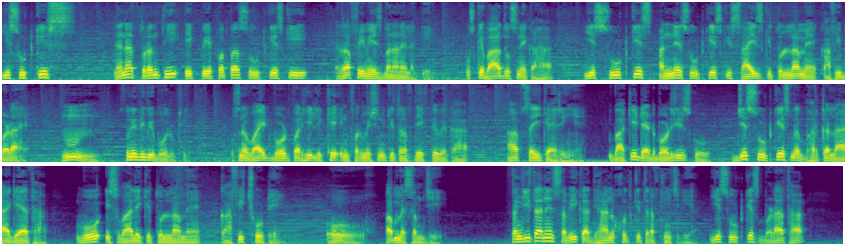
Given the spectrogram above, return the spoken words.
ये सूटकेस? नैना तुरंत ही एक पेपर पर सूटकेस की रफ इमेज बनाने लग गई। उसके बाद उसने कहा, ये सूटकेस अन्य सूटकेस की साइज़ की तुलना में काफ़ी बड़ा है। हम्म सुनिधि भी बोल उठी। उसने व्हाइट बोर्ड पर ही लिखे इन्फॉर्मेशन की तरफ़ देखते हुए कहा आप सही कह रही हैं। बाकी डेड बॉडीज को जिस सूटकेस में भरकर लाया गया था, वो इस वाले की तुलना में काफ़ी छोटे ओह, अब मैं समझी। संगीता ने सभी का ध्यान खुद की तरफ़ खींच लिया। ये सूटकेस बड़ा था,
